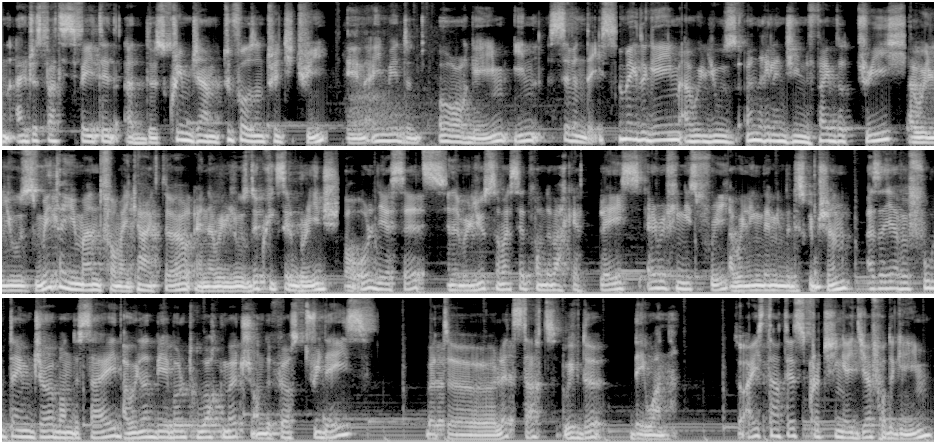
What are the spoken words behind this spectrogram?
One, I just participated at the Scream Jam 2023 and I made an horror game in 7 days. To make the game, I will use Unreal Engine 5.3, I will use MetaHuman for my character and I will use the Quixel Bridge for all the assets and I will use some assets from the marketplace. Everything is free, I will link them in the description. As I have a full-time job on the side, I will not be able to work much on the first 3 days, but uh, let's start with the day 1. So I started scratching idea for the game.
